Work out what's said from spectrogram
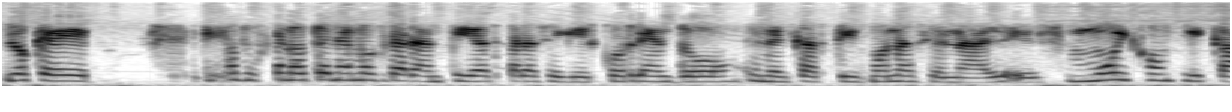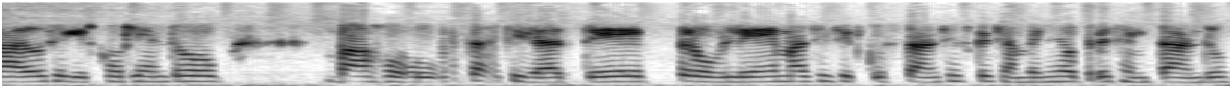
lo que que no tenemos garantías para seguir corriendo en el cartismo nacional. Es muy complicado seguir corriendo bajo una cantidad de problemas y circunstancias que se han venido presentando.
